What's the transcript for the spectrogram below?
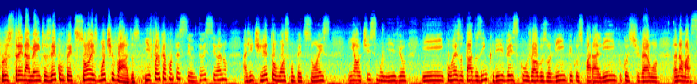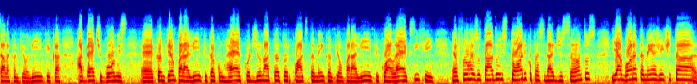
para os treinamentos e competições motivados. E foi o que aconteceu. Então, esse ano a gente retomou as competições em altíssimo nível e com resultados incríveis, com Jogos Olímpicos, Paralímpicos. Tivemos Ana Marcela campeã olímpica, a Beth Gomes é, campeã paralímpica com recorde, o Natan Torquato também campeão paralímpico, Alex, enfim. É, foi um resultado histórico para a cidade de Santos e agora também a gente está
